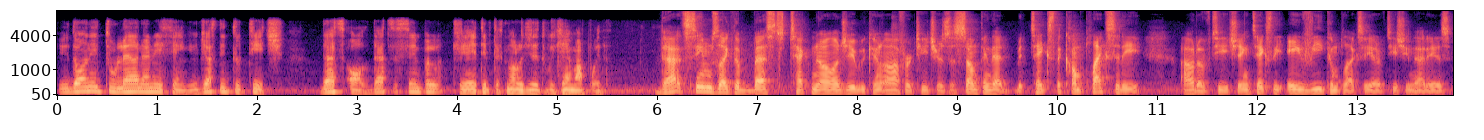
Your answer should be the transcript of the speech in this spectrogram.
you don't need to learn anything. You just need to teach. That's all. That's a simple creative technology that we came up with. That seems like the best technology we can offer teachers is something that takes the complexity out of teaching, takes the AV complexity out of teaching, that is,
